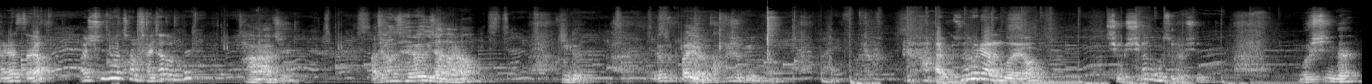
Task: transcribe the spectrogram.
잘 잤어요? 아 신생아처럼 잘 자던데? 당연하지. 아직 한 새벽이잖아요. 근데 이렇게 빨리 여는 커피숍이 있나? 아 무슨 소리 하는 거예요? 지금 시간이 벌써 몇 시인데 몇 시인데?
